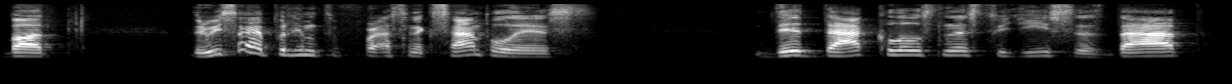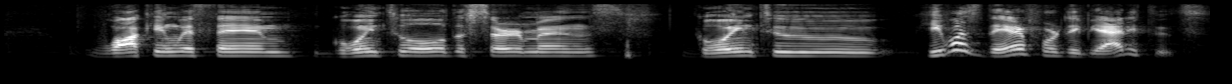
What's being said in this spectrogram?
But the reason I put him to, as an example is did that closeness to Jesus, that walking with him, going to all the sermons, going to, he was there for the Beatitudes.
